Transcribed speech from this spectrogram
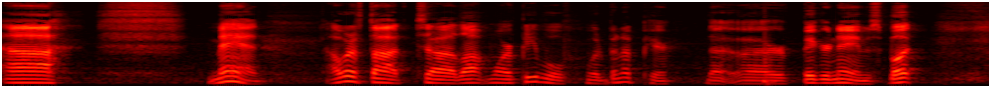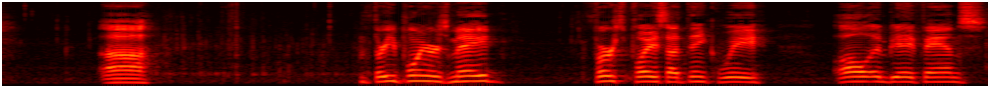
Uh, man, I would have thought uh, a lot more people would have been up here that are bigger names. But uh, three pointers made. First place, I think we all NBA fans,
